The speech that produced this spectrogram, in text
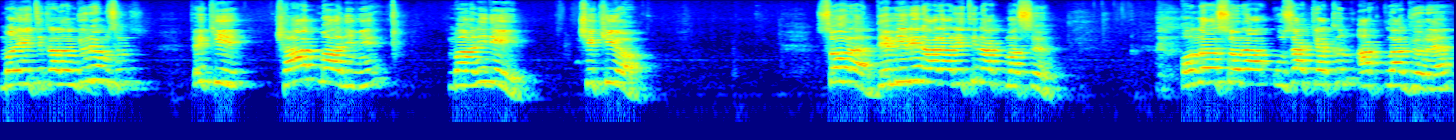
Manyetik alan görüyor musunuz? Peki kağıt mani mi? Mani değil. Çekiyor. Sonra demirin hararetin akması. Ondan sonra uzak yakın akla göre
